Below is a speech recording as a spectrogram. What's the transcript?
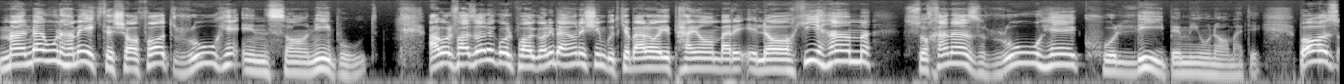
منبع اون همه اکتشافات روح انسانی بود. ابوالفضل گلپایگانی بیانش این بود که برای پیامبر الهی هم سخن از روح کلی به میون آمده. باز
